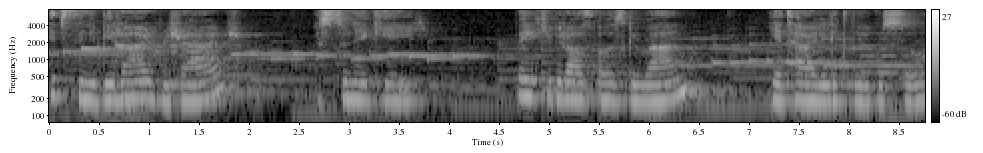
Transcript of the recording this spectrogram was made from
hepsini birer birer üstüne giy. Belki biraz özgüven, yeterlilik duygusu,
